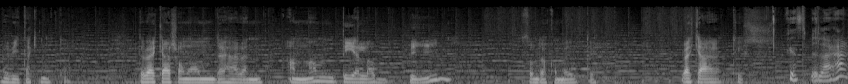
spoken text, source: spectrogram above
med vita knutar. Det verkar som om det här är en annan del av byn som du har kommit ut i. Verkar tyst. Finns det bilar här?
